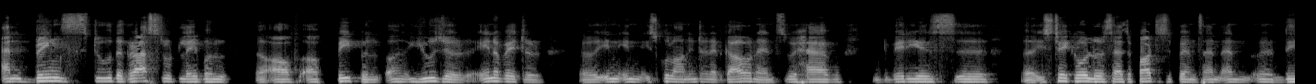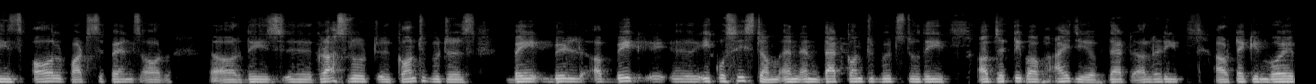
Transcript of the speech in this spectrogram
and brings to the grassroots level of, of people user innovator in, in school on internet governance, we have various uh, uh, stakeholders as participants and, and these all participants or or these uh, grassroots uh, contributors build a big uh, ecosystem and and that contributes to the objective of IGF that already our tech envoy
